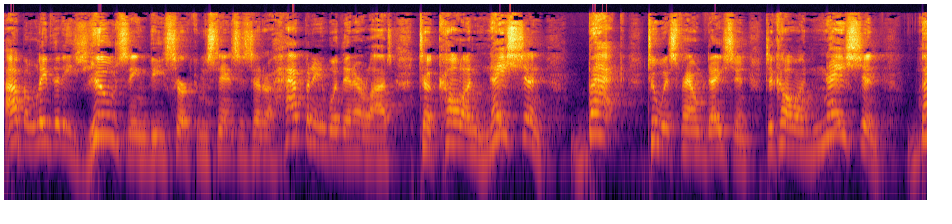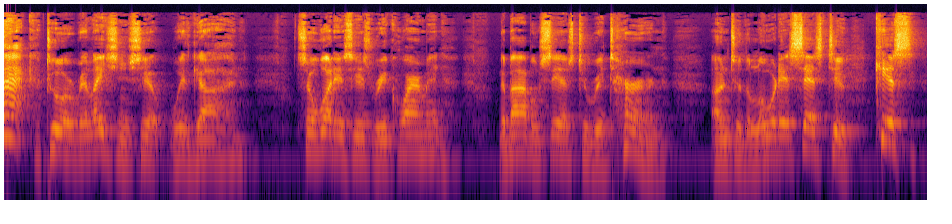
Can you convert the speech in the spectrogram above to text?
I believe that He's using these circumstances that are happening within our lives to call a nation back to its foundation, to call a nation back to a relationship with God. So, what is His requirement? The Bible says to return unto the Lord. It says to kiss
